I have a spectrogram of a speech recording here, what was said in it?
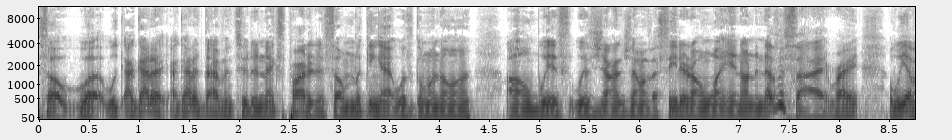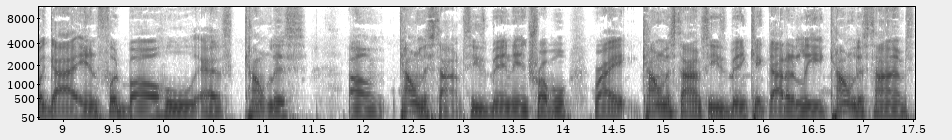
so what we, I gotta I gotta dive into the next part of this. So I'm looking at what's going on um, with with Jon Jones. I see that on one end. On another side, right, we have a guy in football who has countless um, countless times he's been in trouble, right? Countless times he's been kicked out of the league. Countless times,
